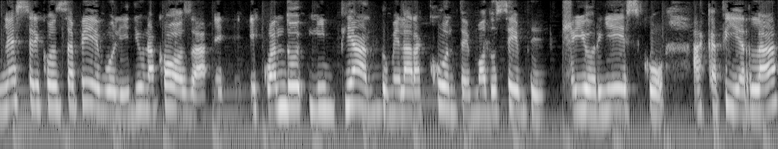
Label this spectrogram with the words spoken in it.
l'essere consapevoli di una cosa e, e quando l'impianto me la racconta in modo semplice, io riesco a capirla,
